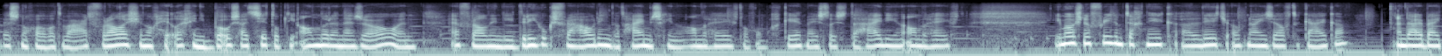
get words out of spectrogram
best nog wel wat waard. Vooral als je nog heel erg in die boosheid zit op die anderen en zo. En, en vooral in die driehoeksverhouding, dat hij misschien een ander heeft of omgekeerd. Meestal is het de hij die een ander heeft. Emotional freedom techniek uh, leert je ook naar jezelf te kijken. En daarbij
